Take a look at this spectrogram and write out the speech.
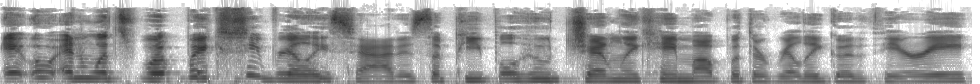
it, it, and what's what makes me really sad is the people who generally came up with a really good theory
